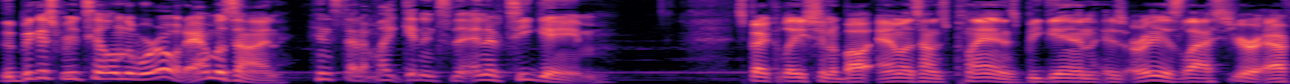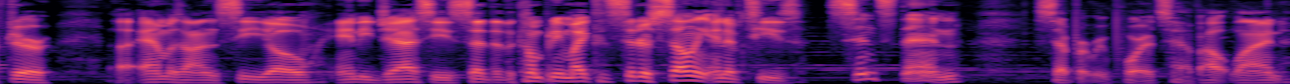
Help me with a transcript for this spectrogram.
The biggest retail in the world, Amazon, hints that it might get into the NFT game. Speculation about Amazon's plans began as early as last year after uh, Amazon CEO Andy Jassy said that the company might consider selling NFTs. Since then, separate reports have outlined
